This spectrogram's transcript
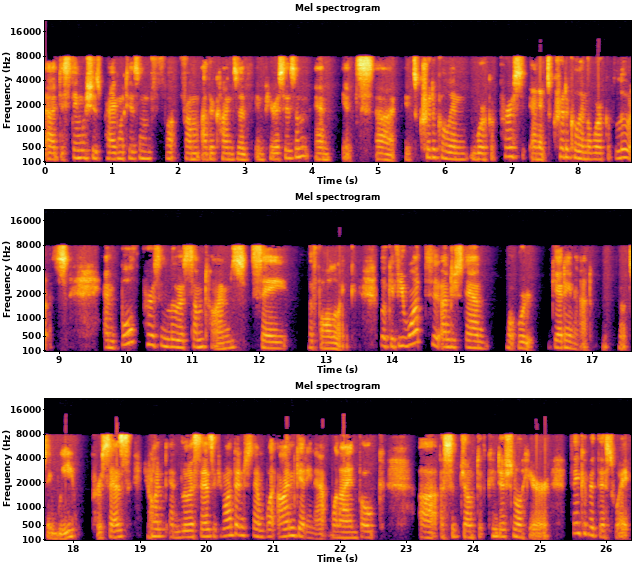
uh, distinguishes pragmatism f- from other kinds of empiricism, and it's uh, it's critical in work of Peirce, and it's critical in the work of Lewis. And both Peirce and Lewis sometimes say the following: Look, if you want to understand what we're getting at, let's say we, Peirce says, you want, and Lewis says, if you want to understand what I'm getting at when I invoke uh, a subjunctive conditional here, think of it this way.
